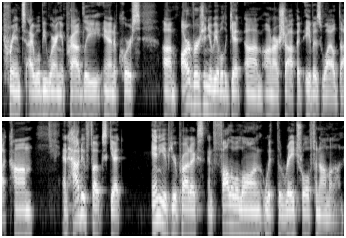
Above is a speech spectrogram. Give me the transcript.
print! I will be wearing it proudly. And of course, um, our version you'll be able to get um, on our shop at avaswild.com. And how do folks get any of your products and follow along with the Ray Troll phenomenon?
